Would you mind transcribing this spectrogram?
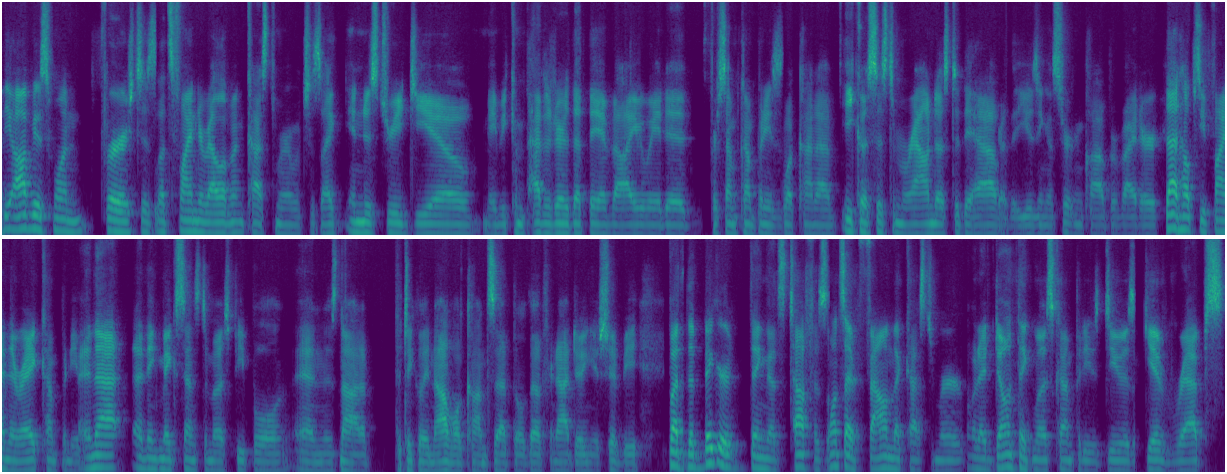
The obvious one first is let's find a relevant customer, which is like industry, geo, maybe competitor that they evaluated. For some companies, what kind of ecosystem around us do they have? Are they using a certain cloud provider? That helps you find the right company. And that I think makes sense to most people and is not a particularly novel concept, although if you're not doing it, it should be. But the bigger thing that's tough is once I've found the customer, what I don't think most companies do is give reps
